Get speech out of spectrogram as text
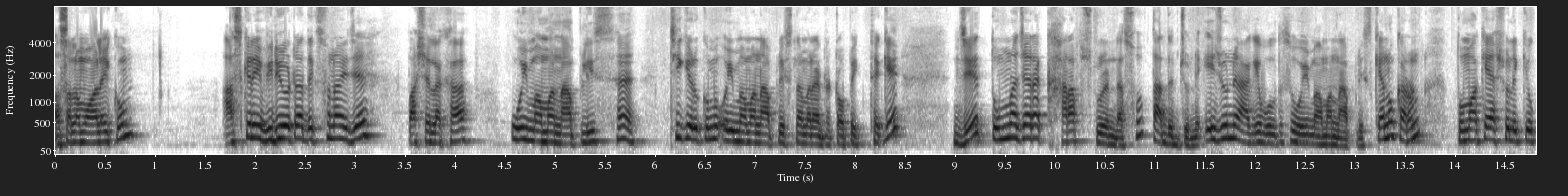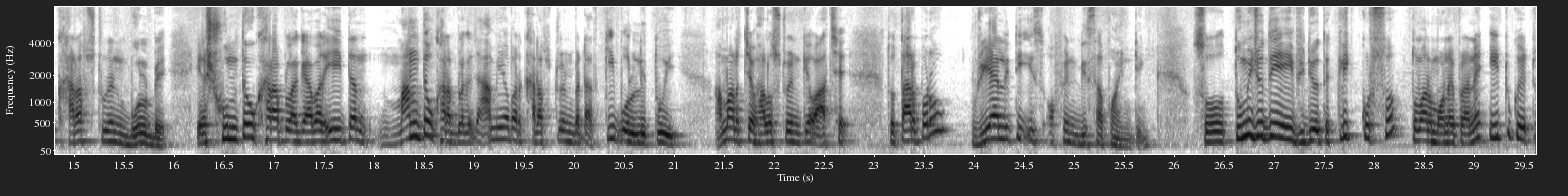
আসসালামু আলাইকুম। আজকের এই ভিডিওটা দেখছ না, এই যে পাশে লেখা ওই মামা না প্লিজ হ্যাঁ ঠিক এরকমই ওই মামা না প্লিজ নামের একটা টপিক থেকে যে তোমরা যারা খারাপ স্টুডেন্ট আছো, তাদের জন্য। এই জন্য আগে বলতেছে ওই মামা না প্লিজ কেন? কারণ তোমাকে আসলে কেউ খারাপ স্টুডেন্ট বলবে এটা শুনতেও খারাপ লাগে, আবার এইটা মানতেও খারাপ লাগে যে, আমি আবার খারাপ স্টুডেন্ট বেটা, কী বললি তুই? আমার চেয়ে ভালো স্টুডেন্ট কেউ আছে? তো তারপরেও reality is often disappointing so তুমি যদি এই ভিডিওতে ক্লিক করছ, তোমার মনে প্রাণে এইটুকু একটু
